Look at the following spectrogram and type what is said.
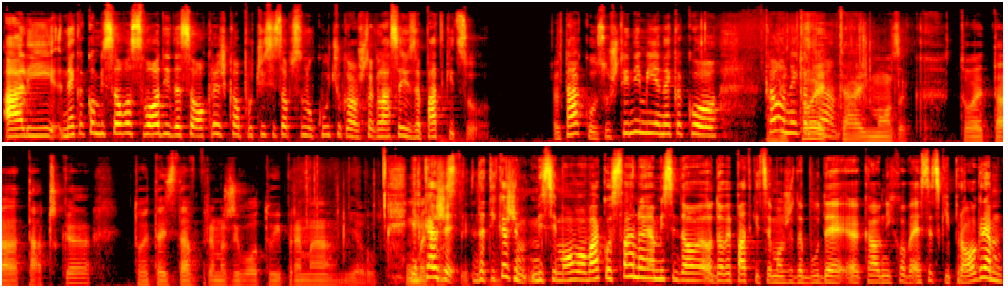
ali nekako mi se ovo svodi da se okreš kao počisti sopstvenu kuću kao što glasaju za patkicu. Je tako? U suštini mi je nekako kao Ali nekakva... to je taj mozak, to je ta tačka, to je taj stav prema životu i prema jel, umetnosti. Jer kaže, da ti kažem, mislim, ovo ovako stvarno, ja mislim da ove, od ove patkice može da bude e, kao njihov estetski program.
